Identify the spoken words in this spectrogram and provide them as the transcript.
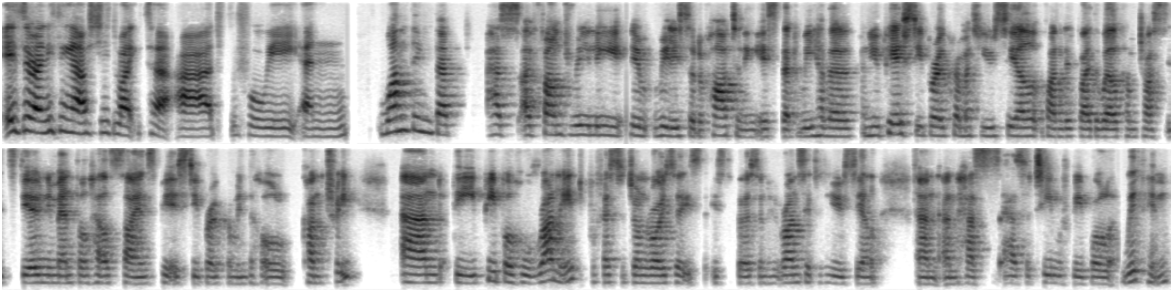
is there anything else you'd like to add before we end? One thing that has I found really really sort of heartening is that we have a new PhD program at UCL funded by the Wellcome Trust. It's the only mental health science PhD program in the whole country. And the people who run it, Professor John Roiser is, is the person who runs it at UCL and, and has, has a team of people with him.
